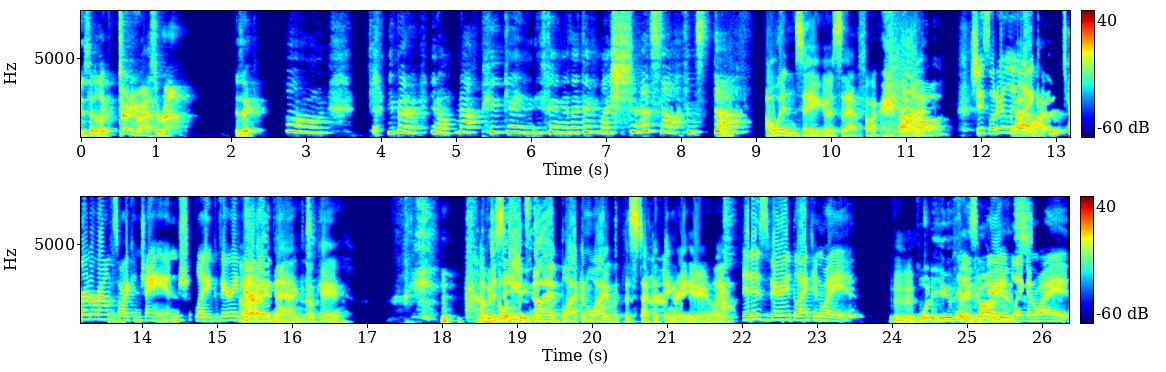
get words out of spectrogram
Instead of like, turn your ass around, it's like, oh, you better, you know, not peek at anything as I take my shirts off and stuff. I wouldn't say it goes to that far. No. She's literally I like, turn around so I can change. Like, very matter okay, of fact. Okay. I'm Okay, just so saying it's not black and white with this type of thing right here. Like, It is very black and white. mm. What do you It think, is very black and white.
